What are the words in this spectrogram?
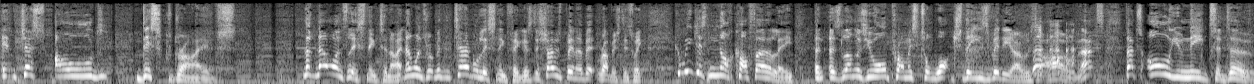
It's just old disk drives. Look, no one's listening tonight. No one's with the terrible listening figures. The show's been a bit rubbish this week. Can we just knock off early? And as long as you all promise to watch these videos at home, that's that's all you need to do.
